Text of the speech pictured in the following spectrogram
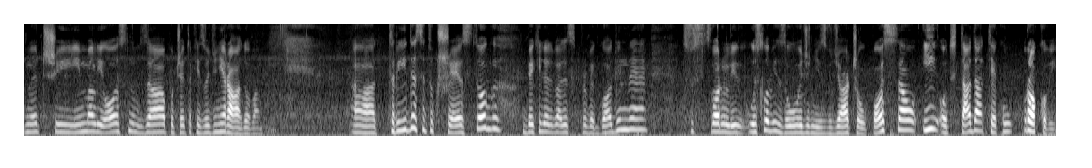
znači, imali osnov za početak izvođenja radova. 30.6.2021. godine su se stvorili uslovi za uvođenje izvođača u posao i od tada teku rokovi.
